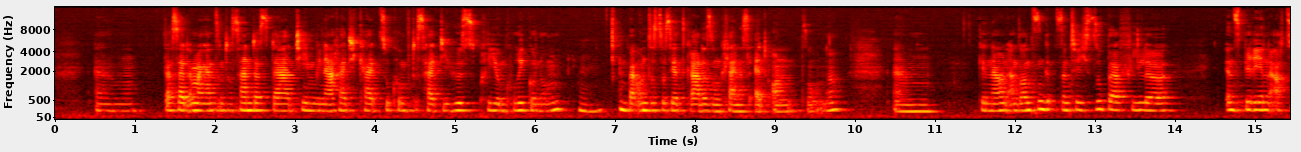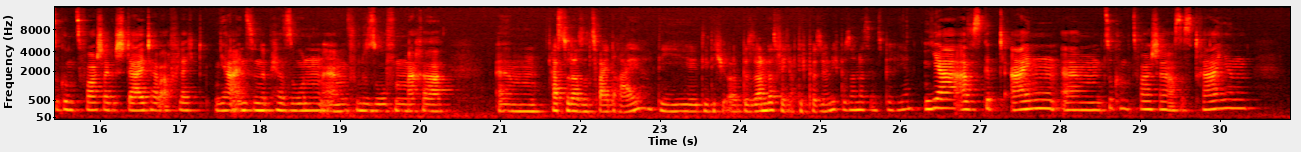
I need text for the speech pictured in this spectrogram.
Ähm, das ist halt immer ganz interessant, dass da Themen wie Nachhaltigkeit, Zukunft ist halt die höchste Prio im Curriculum. Mhm. Und bei uns ist das jetzt gerade so ein kleines Add-on. So, ne? Ähm, genau, und ansonsten gibt es natürlich super viele inspirierende auch Zukunftsforscher, Gestalter, aber auch vielleicht ja, einzelne Personen, ähm, Philosophen, Macher. Ähm, Hast du da so zwei, drei, die, die dich äh, besonders, vielleicht auch dich persönlich besonders inspirieren? Ja, also es gibt einen ähm, Zukunftsforscher aus Australien,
